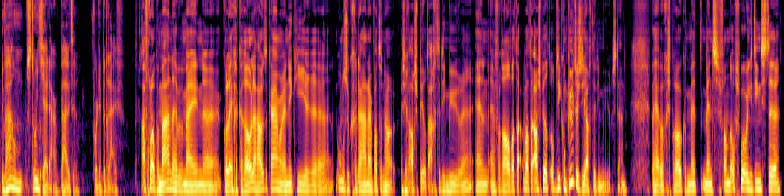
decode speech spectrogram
Waarom stond jij daar buiten voor dit bedrijf? Afgelopen maanden hebben mijn uh, collega Carola Houtenkamer en ik hier uh, onderzoek gedaan naar wat er nou zich afspeelt achter die muren. En, en vooral wat er, wat er afspeelt op die computers die achter die muren staan. We hebben gesproken met mensen van de opsporingsdiensten,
